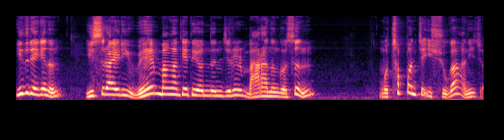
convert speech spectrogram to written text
이들에게는 이스라엘이 왜 망하게 되었는지를 말하는 것은 뭐 첫 번째 이슈가 아니죠.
